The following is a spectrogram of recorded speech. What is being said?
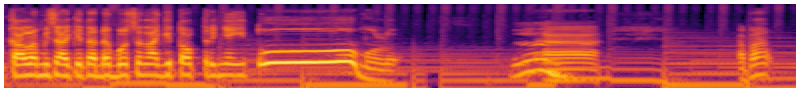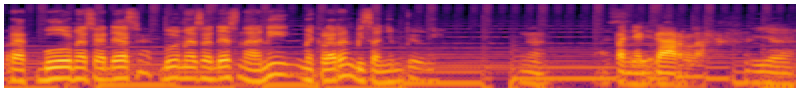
kalau misalnya kita udah bosan lagi top 3-nya itu mulu Hmm. Eh, apa Red Bull Mercedes Red Bull Mercedes nah ini McLaren bisa nyempil nih penyegar lah iya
